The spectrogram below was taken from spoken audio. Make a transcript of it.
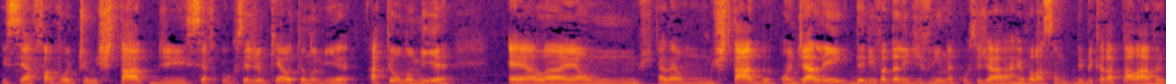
e ser a favor de um estado de, ser, ou seja, o que é a teonomia? A teonomia ela é um, ela é um estado onde a lei deriva da lei divina, ou seja, a revelação bíblica da palavra.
